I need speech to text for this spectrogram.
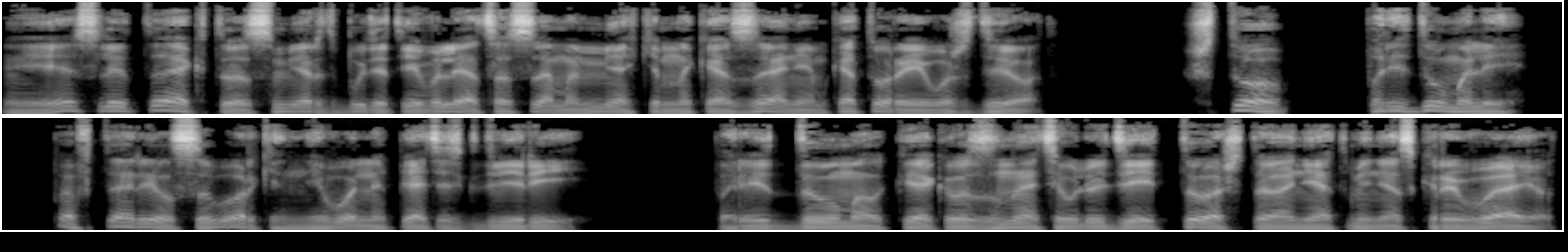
Если так, то смерть будет являться самым мягким наказанием, которое его ждет. «Что придумали?» — повторил Своркин, невольно пятясь к двери. «Придумал, как узнать у людей то, что они от меня скрывают».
